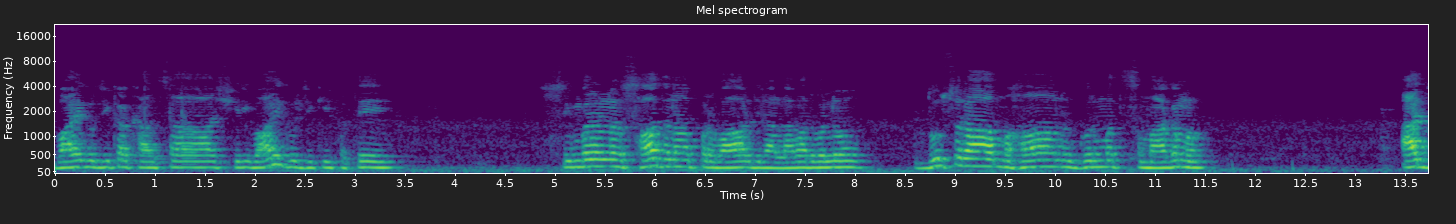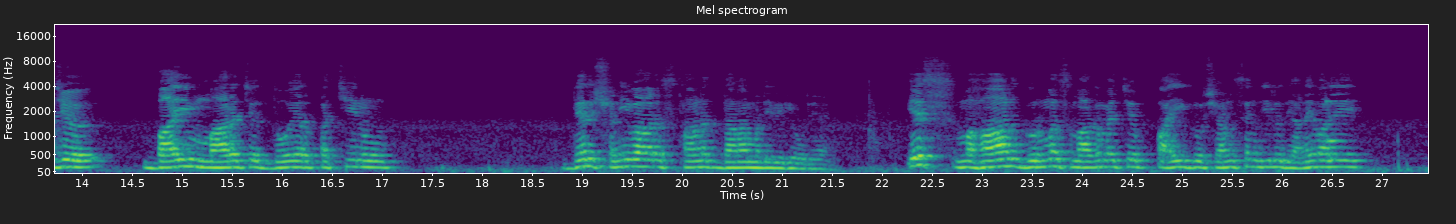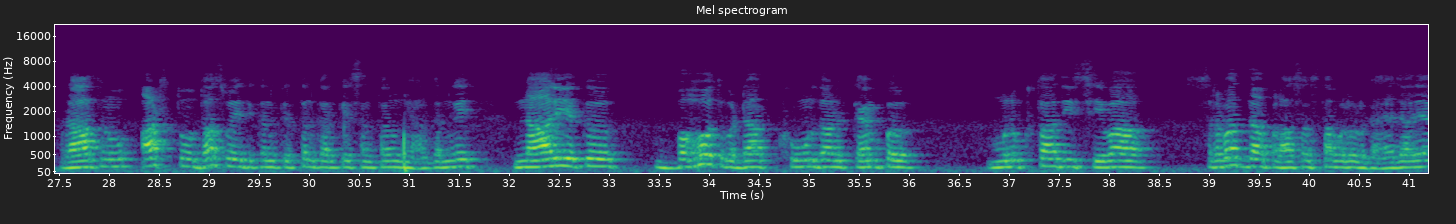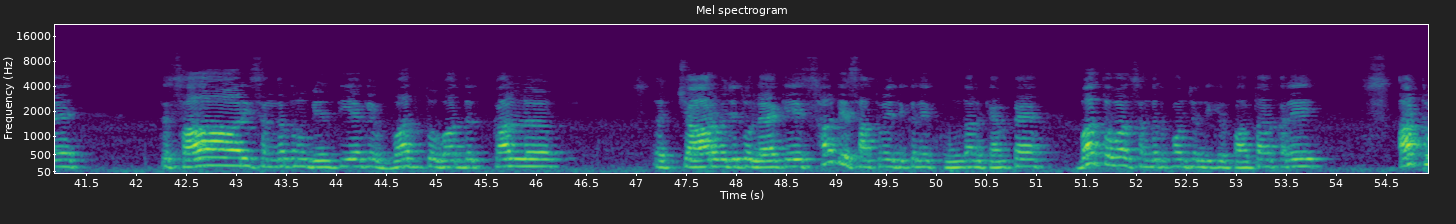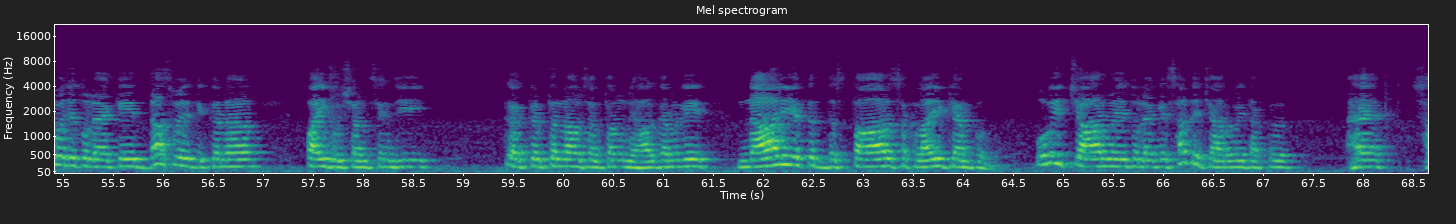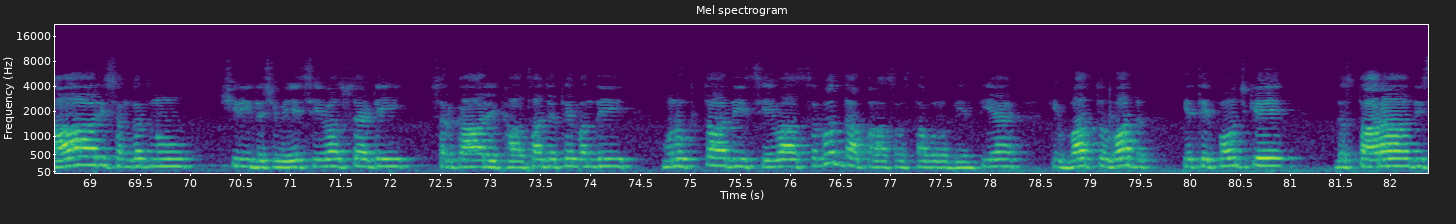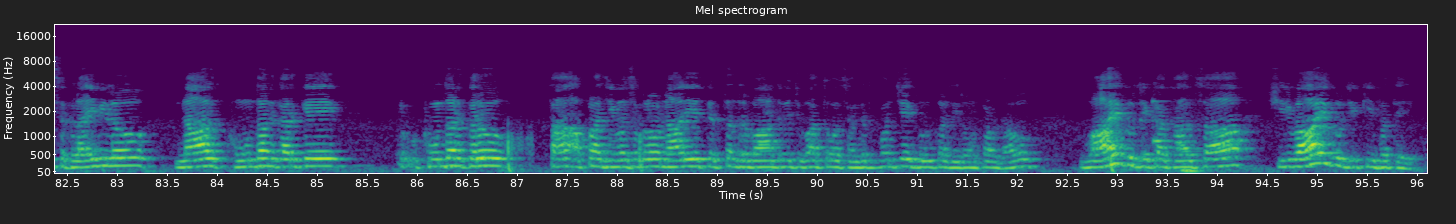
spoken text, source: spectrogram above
ਵਾਹਿਗੁਰੂ ਜੀ ਕਾ ਖਾਲਸਾ, ਸ੍ਰੀ ਵਾਹਿਗੁਰੂ ਜੀ ਕੀ ਫਤਿਹ। ਸਿਮਰਨ ਸਾਧਨਾ ਪਰਿਵਾਰ ਜਲਾਲਾਬਾਦ ਵੱਲੋਂ ਦੂਸਰਾ ਮਹਾਨ ਗੁਰਮਤ ਸਮਾਗਮ ਅੱਜ 22 ਮਾਰਚ 2025 ਨੂੰ ਦਿਨ ਸ਼ਨੀਵਾਰ ਸਥਾਨਕ ਦਾਣਾ ਮੰਡੀ ਵਿਖੇ ਹੋ ਰਿਹਾ ਹੈ। ਇਸ ਮਹਾਨ ਗੁਰਮਤ ਸਮਾਗਮ ਵਿੱਚ ਭਾਈ ਗੁਰਸ਼ਨ ਸਿੰਘ ਜੀ ਲੁਧਿਆਣੇ ਵਾਲੇ ਰਾਤ ਨੂੰ 8 ਤੋਂ 10 ਵਜੇ ਤੱਕ ਕੀਰਤਨ ਕਰਕੇ ਸੰਗਤਾਂ ਨੂੰ ਨਿਹਾਲ ਕਰਨਗੇ। ਨਾਲ ਹੀ ਇੱਕ ਬਹੁਤ ਵੱਡਾ ਖੂਨਦਾਨ ਕੈਂਪ ਮਨੁੱਖਤਾ ਦੀ ਸੇਵਾ ਸਰਬੱਤ ਦਾ ਭਲਾ ਸੰਸਥਾ ਵੱਲੋਂ ਲਗਾਇਆ ਜਾ ਰਿਹਾ ਹੈ। ਤੇ ਸਾਰੀ ਸੰਗਤ ਨੂੰ ਬੇਨਤੀ ਹੈ ਕਿ ਵੱਧ ਤੋਂ ਵੱਧ ਕੱਲ 4 ਵਜੇ ਤੋਂ ਲੈ ਕੇ 7:30 ਵਜੇ ਤੱਕ ਇਹ ਖੂਨਦਾਨ ਕੈਂਪ ਹੈ। ਵੱਧ ਤੋਂ ਵੱਧ ਸੰਗਤ ਪਹੁੰਚਣ ਦੀ ਕਿਰਪਾਲਤਾ ਕਰੇ। 8 ਵਜੇ ਤੋਂ ਲੈ ਕੇ 10 ਵਜੇ ਤੱਕ ਭਾਈ ਗੁਰਸ਼ਨ ਸਿੰਘ ਜੀ ਕੀਰਤਨ ਨਾਲ ਸੰਗਤਾਂ ਨੂੰ ਨਿਹਾਲ ਕਰਨਗੇ। ਨਾਲ ਹੀ ਇੱਕ ਦਸਤਾਰ ਸਿਖਲਾਈ ਕੈਂਪ, ਉਹ ਵੀ 4 ਵਜੇ ਤੋਂ ਲੈ ਕੇ 4:30 ਵਜੇ ਤੱਕ ਹੈ। ਸਾਰੀ ਸੰਗਤ ਨੂੰ ਸ਼੍ਰੀ ਦਸ਼ਮੇਸ਼ ਸੇਵਾ ਸੁਸਾਇਟੀ, ਸਰਕਾਰ ਏ ਖਾਲਸਾ ਜਥੇਬੰਦੀ, ਮਨੁੱਖਤਾ ਦੀ ਸੇਵਾ ਸਰਬੱਤ ਦਾ ਭਲਾ ਸੰਸਥਾ ਵੱਲੋਂ ਬੇਨਤੀ ਹੈ ਕਿ ਵੱਧ ਤੋਂ ਵੱਧ ਇੱਥੇ ਪਹੁੰਚ ਕੇ ਦਸਤਾਰਾਂ ਦੀ ਸਿਖਲਾਈ ਵੀ ਲਓ, ਨਾਲ ਖੂਨਦਾਨ ਕਰਕੇ, ਖੂਨਦਾਨ ਕਰੋ ਤਾਂ ਆਪਣਾ ਜੀਵਨ ਸਫਲੋ ਨਾਲ ਹੀ ਕੀਰਤਨ ਦਰਬਾਰ ਦੇ ਵਿੱਚ ਵੱਧ ਤੋਂ ਵੱਧ ਸੰਗਤ ਪਹੁੰਚੇ। ਗੁਰੂ ਘਰ ਦੀ ਰੌਣਕਾਂ ਵਧਾਓ। ਵਾਹਿਗੁਰੂ ਜੀ ਕਾ ਖਾਲਸਾ, ਸ੍ਰੀ ਵਾਹਿਗੁਰੂ ਜੀ ਕੀ ਫਤਿਹ।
